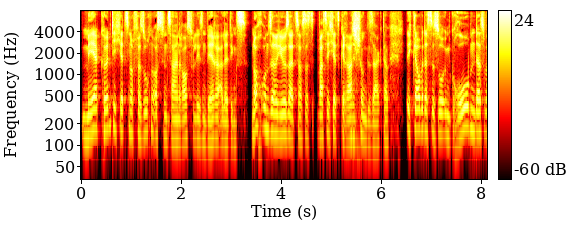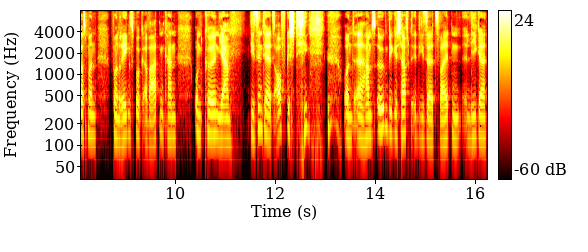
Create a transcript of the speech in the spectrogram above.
Mehr könnte ich jetzt noch versuchen aus den Zahlen rauszulesen, wäre allerdings noch unseriöser als das, was ich jetzt gerade schon gesagt habe. Ich glaube, das ist so im groben das, was man von Regensburg erwarten kann. Und Köln, ja, die sind ja jetzt aufgestiegen und äh, haben es irgendwie geschafft, dieser zweiten Liga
